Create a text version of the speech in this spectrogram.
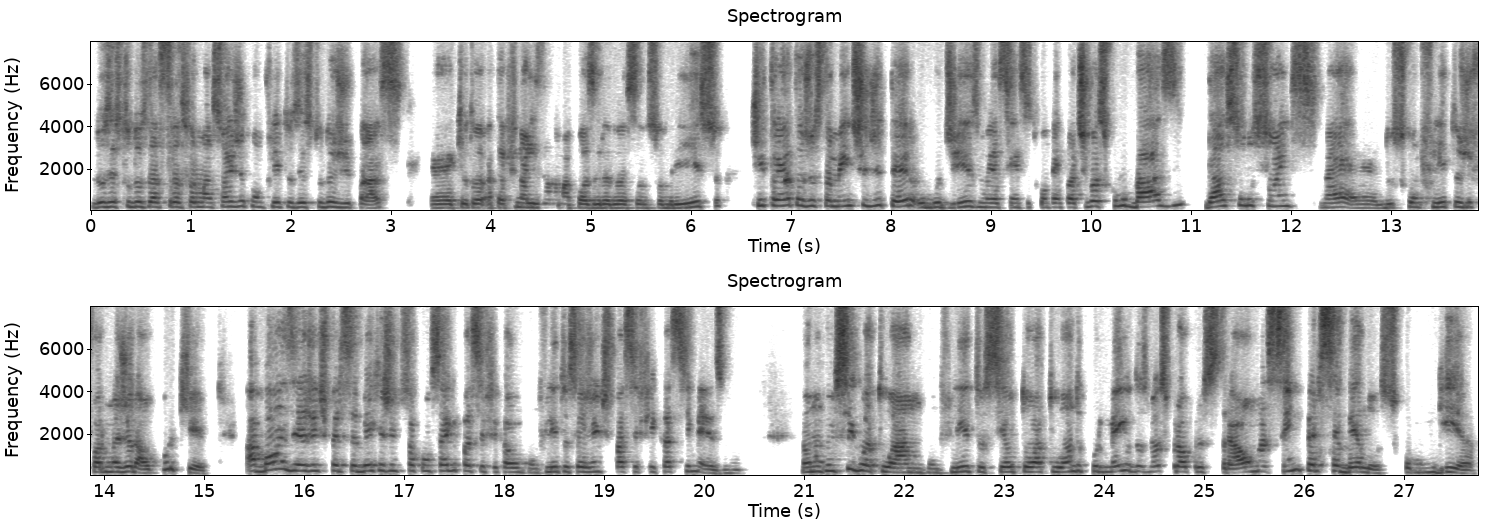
dos estudos das transformações de conflitos e estudos de paz, é, que eu estou até finalizando uma pós-graduação sobre isso, que trata justamente de ter o budismo e as ciências contemplativas como base das soluções né, dos conflitos de forma geral. Por quê? A base é a gente perceber que a gente só consegue pacificar um conflito se a gente pacifica a si mesmo. Eu não consigo atuar num conflito se eu estou atuando por meio dos meus próprios traumas sem percebê-los como um guia.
